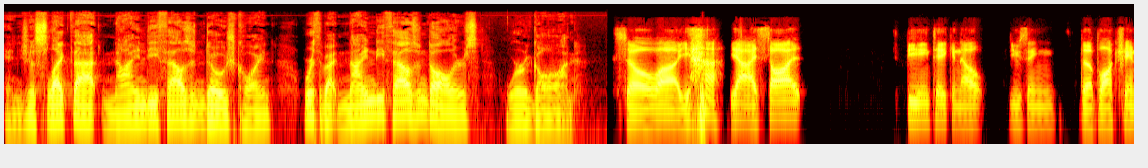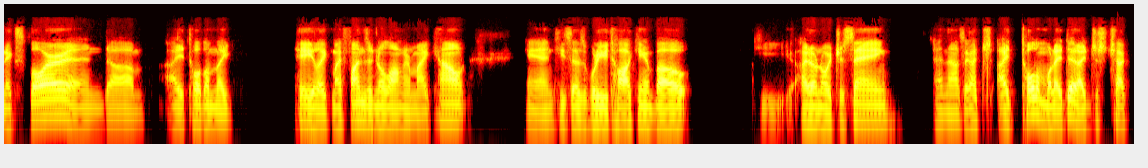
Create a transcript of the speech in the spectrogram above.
And just like that, 90,000 Dogecoin, worth about $90,000, were gone. So, uh, yeah, yeah, I saw it being taken out using the blockchain explorer. And um, I told him, like, hey, like, my funds are no longer in my account. And he says, what are you talking about? I don't know what you're saying. And I was like, I, I told him what I did. I just checked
